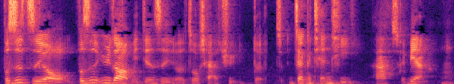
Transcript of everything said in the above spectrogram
不是只有不是遇到每件事情就做下去。对，讲个前提啊，随便啊，嗯。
